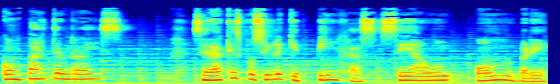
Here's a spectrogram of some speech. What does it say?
comparten raíz. ¿Será que es posible que Pinjas sea un hombre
